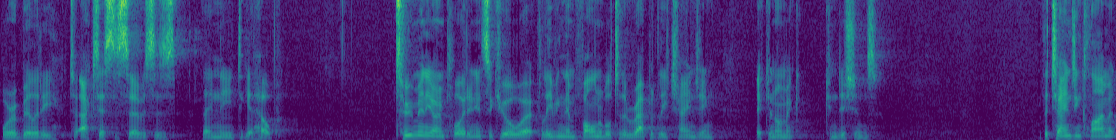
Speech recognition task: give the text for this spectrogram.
or ability to access the services they need to get help. Too many are employed in insecure work, leaving them vulnerable to the rapidly changing economic conditions. The changing climate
